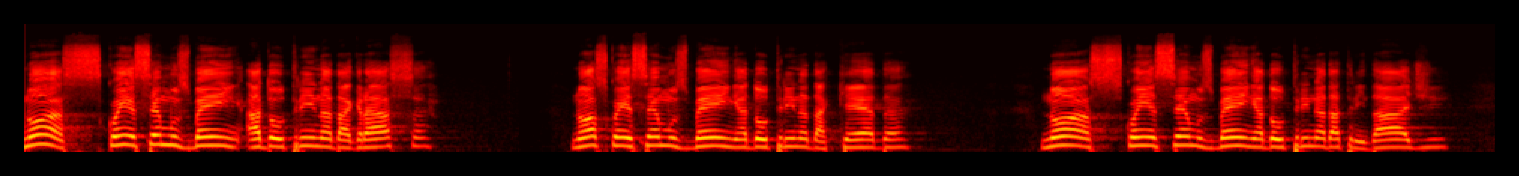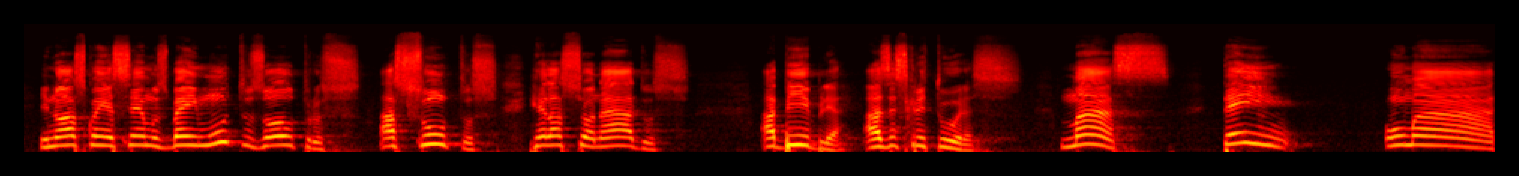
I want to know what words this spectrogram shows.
Nós conhecemos bem a doutrina da graça, nós conhecemos bem a doutrina da queda, nós conhecemos bem a doutrina da Trindade, e nós conhecemos bem muitos outros assuntos relacionados à Bíblia, às Escrituras. Mas tem uma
